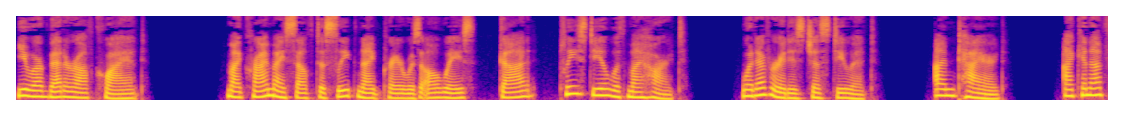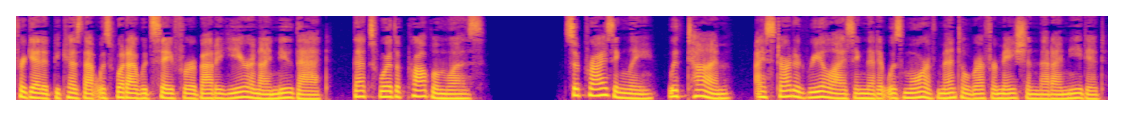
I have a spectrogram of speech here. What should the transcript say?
You are better off quiet. My cry myself to sleep night prayer was always God, please deal with my heart. Whatever it is, just do it. I'm tired. I cannot forget it because that was what I would say for about a year, and I knew that, that's where the problem was. Surprisingly, with time, I started realizing that it was more of mental reformation that I needed.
